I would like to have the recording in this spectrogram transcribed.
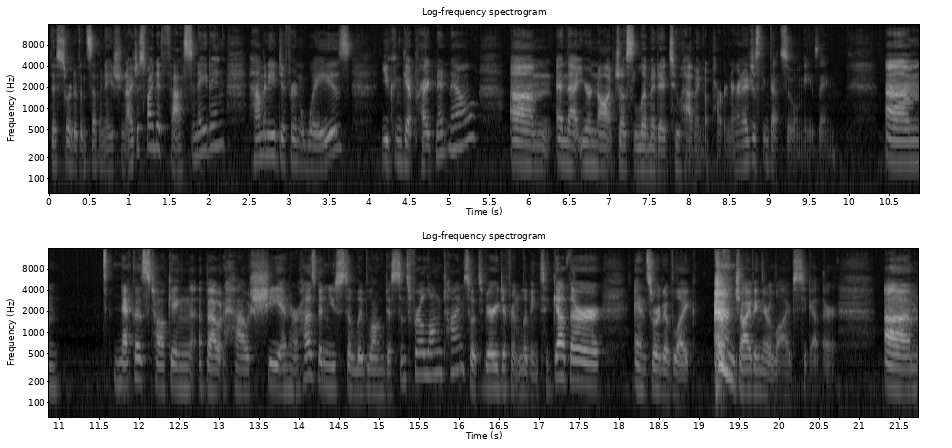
this sort of insemination. I just find it fascinating how many different ways you can get pregnant now, um, and that you're not just limited to having a partner. And I just think that's so amazing. Um, Nneka's talking about how she and her husband used to live long distance for a long time, so it's very different living together and sort of like jiving their lives together. Um,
